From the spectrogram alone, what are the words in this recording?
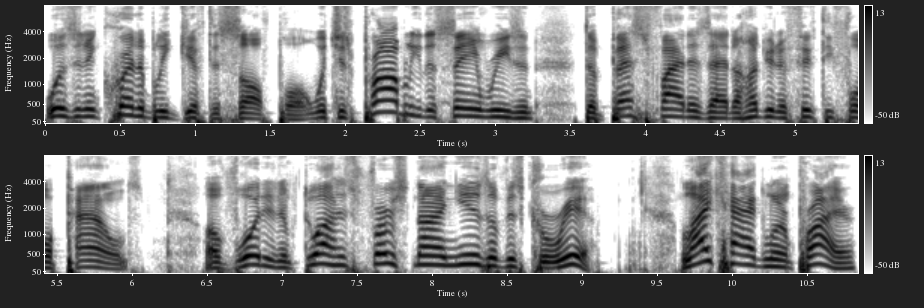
was an incredibly gifted southpaw, which is probably the same reason the best fighters at 154 pounds avoided him throughout his first nine years of his career. Like Hagler and Pryor,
